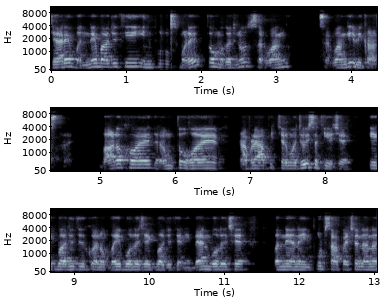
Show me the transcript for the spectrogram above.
જ્યારે બંને બાજુથી ઇનપુટ્સ મળે, તો મગજનો સર્વાંગ, સર્વાંગી વિકાસ થાય. બાળક હોય, રમતો હોય, આપણે આ પિક્ચરમાં જોઈ શકીએ છીએ એક બાજુથી કોઈનો ભાઈ બોલે છે, એક બાજુથી તેની બેન બોલે છે. બંને એને ઇનપુટ્સ આપે છે અને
